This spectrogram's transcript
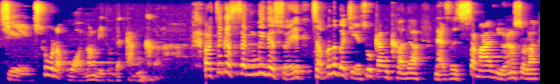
解除了我们里头的干渴了。而这个生命的水怎么能够解除干渴呢？乃是撒玛女人说了：“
